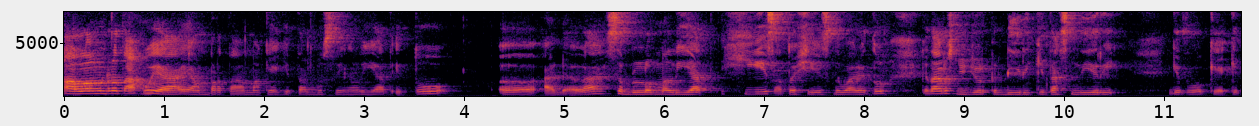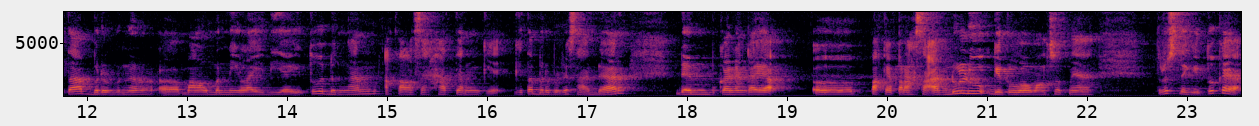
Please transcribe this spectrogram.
kalau menurut aku ya, yang pertama kayak kita mesti ngelihat itu eh, adalah sebelum melihat his atau she is the one itu kita harus jujur ke diri kita sendiri gitu loh. Kayak kita bener-bener eh, mau menilai dia itu dengan akal sehat yang kayak kita bener-bener sadar dan bukan yang kayak eh, pakai perasaan dulu gitu loh maksudnya. Terus udah gitu kayak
